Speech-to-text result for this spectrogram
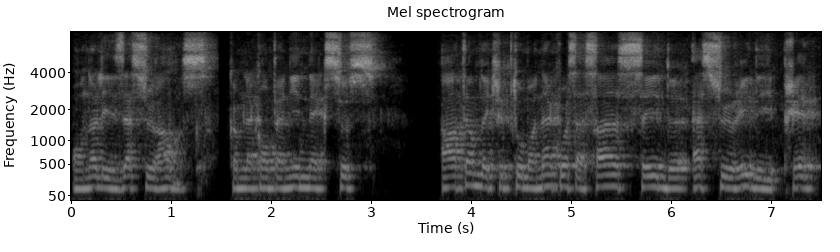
on a les assurances, comme la compagnie Nexus. En termes de crypto-monnaie, à quoi ça sert? C'est d'assurer des prêts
